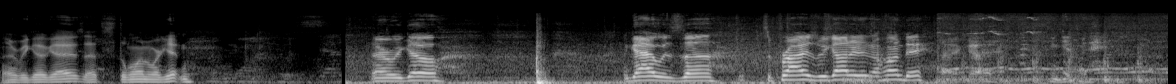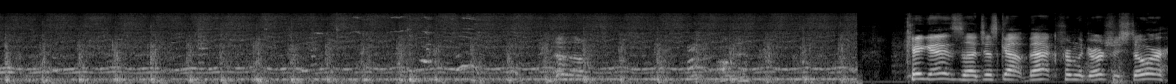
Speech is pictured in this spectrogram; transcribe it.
There we go, guys. That's the one we're getting. There we go. The guy was uh, surprised we got it at a Hyundai. All right, go ahead and get me. Okay guys, I just got back from the grocery store.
